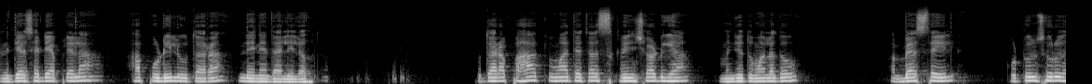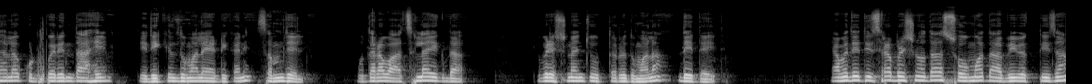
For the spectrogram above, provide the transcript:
आणि त्यासाठी आपल्याला हा पुढील उतारा देण्यात आलेला होता. उतारा पहा किंवा त्याचा स्क्रीनशॉट घ्या. म्हणजे तुम्हाला तो अभ्यासता येईल. कुठून सुरू झाला कुठपर्यंत आहे ते देखील तुम्हाला या ठिकाणी समजेल. उतारा वाचला एकदा प्रश्नांची उत्तरं तुम्हाला देता येतील. यामध्ये तिसरा प्रश्न होता सोमत अभिव्यक्तीचा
